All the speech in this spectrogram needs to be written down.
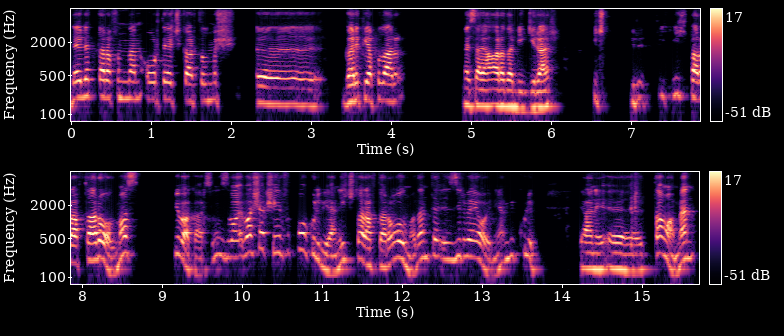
devlet tarafından ortaya çıkartılmış e, garip yapılar mesela arada bir girer. Hiç, hiç taraftarı olmaz. Bir bakarsınız Başakşehir Futbol Kulübü yani hiç taraftarı olmadan te, zirveye oynayan bir kulüp. Yani e, tamamen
